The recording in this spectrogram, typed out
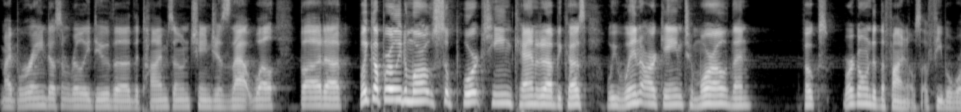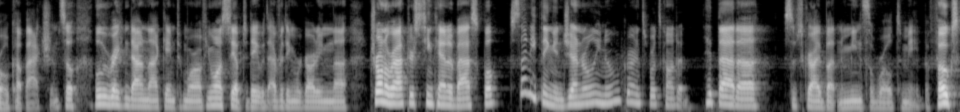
my brain doesn't really do the the time zone changes that well. But uh, wake up early tomorrow, support Team Canada because we win our game tomorrow. Then, folks, we're going to the finals of FIBA World Cup action. So we'll be breaking down that game tomorrow. If you want to stay up to date with everything regarding the Toronto Raptors, Team Canada basketball, just anything in general, you know, current sports content, hit that uh subscribe button. It means the world to me. But folks,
